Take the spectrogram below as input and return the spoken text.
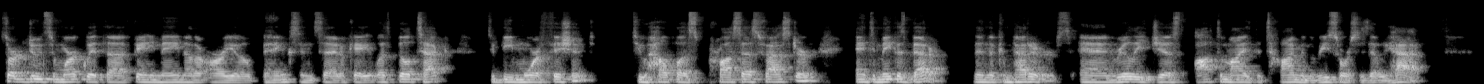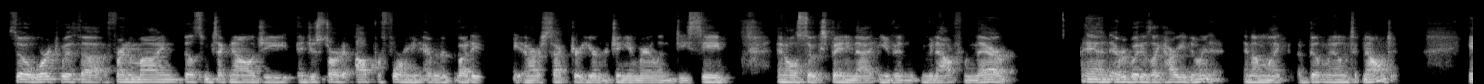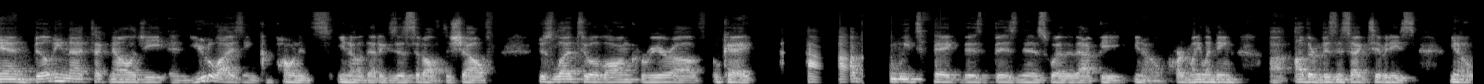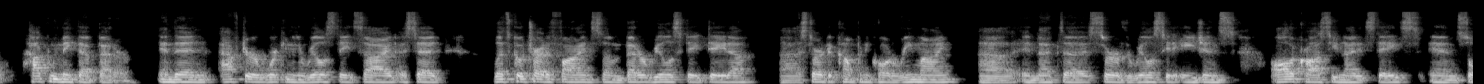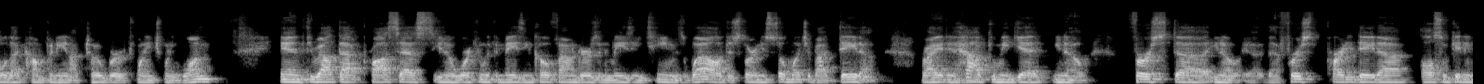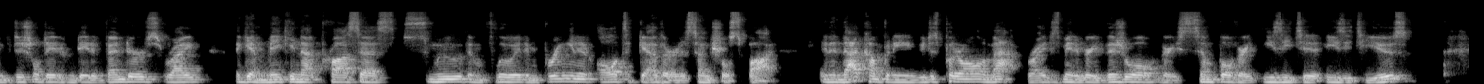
Started doing some work with uh, fannie mae and other reo banks and said okay let's build tech to be more efficient to help us process faster and to make us better than the competitors and really just optimize the time and the resources that we had. So worked with a friend of mine built some technology and just started outperforming everybody in our sector here in Virginia, Maryland, DC, and also expanding that even even out from there. And everybody was like, "How are you doing it?" And I'm like, "I built my own technology." And building that technology and utilizing components, you know, that existed off the shelf, just led to a long career of okay, how, how can we take this business, whether that be you know hard money lending, uh, other business activities, you know, how can we make that better? And then after working in the real estate side, I said, let's go try to find some better real estate data. Uh, started a company called Remine, uh, and that uh, served the real estate agents all across the United States and sold that company in October of 2021. And throughout that process, you know, working with amazing co-founders and amazing team as well, just learning so much about data, right? And how can we get, you know, first, uh, you know, uh, the first party data, also getting additional data from data vendors, right? Again, making that process smooth and fluid and bringing it all together at a central spot. And in that company, we just put it all on a map, right? Just made it very visual, very simple, very easy to easy to use.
